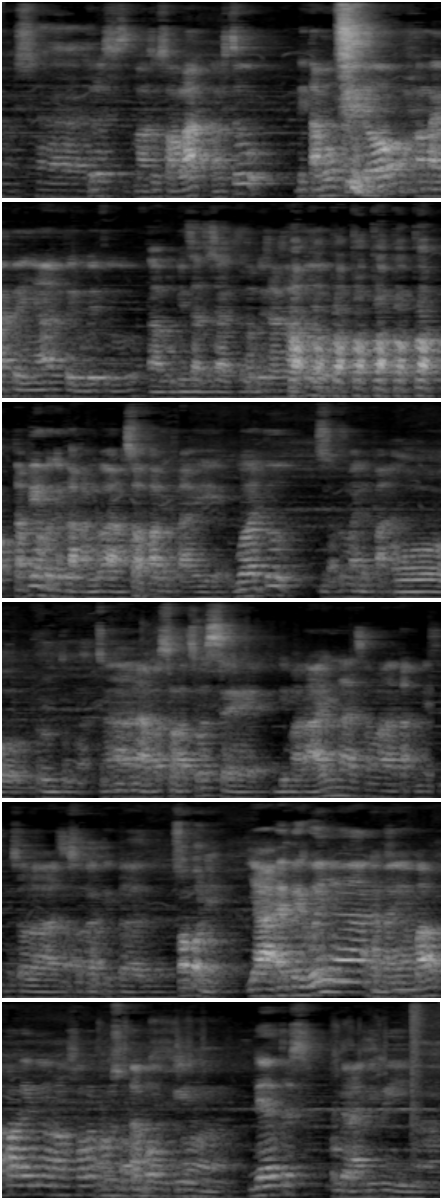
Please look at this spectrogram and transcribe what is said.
Bangsat terus langsung sholat habis itu ditabokin dong sama RT nya RT gue tuh Tabukin satu-satu. Tabukin satu-satu. Plok plok plok plok plok plok plok tapi yang bagian belakang doang soal paling terakhir. Gua tuh rumah depan. Oh, beruntung aja nah, nah pas sholat selesai dimarahin lah sama takmis musola sesuka kita. Sopo nih? ya RT gue nya. Katanya bapak ini orang sholat harus ditabokin. Oh. dia terus pembela diri. Nah.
